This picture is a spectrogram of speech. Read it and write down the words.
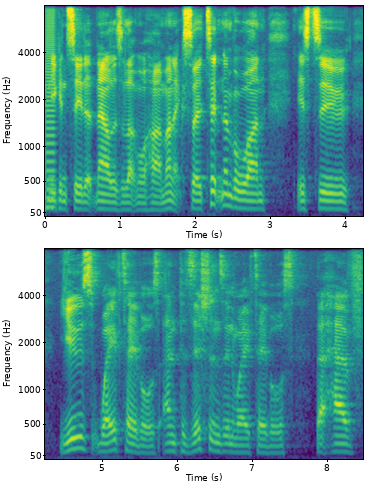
and you can see that now there's a lot more harmonics. So tip number one is to use wavetables and positions in wavetables that have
